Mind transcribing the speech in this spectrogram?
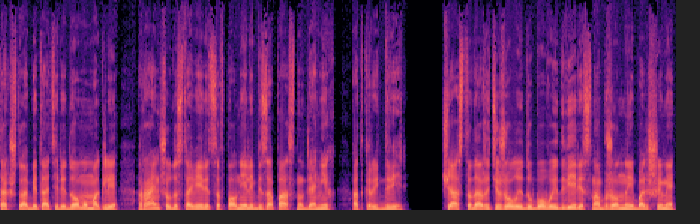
так что обитатели дома могли раньше удостовериться, вполне ли безопасно для них открыть дверь. Часто даже тяжелые дубовые двери, снабженные большими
